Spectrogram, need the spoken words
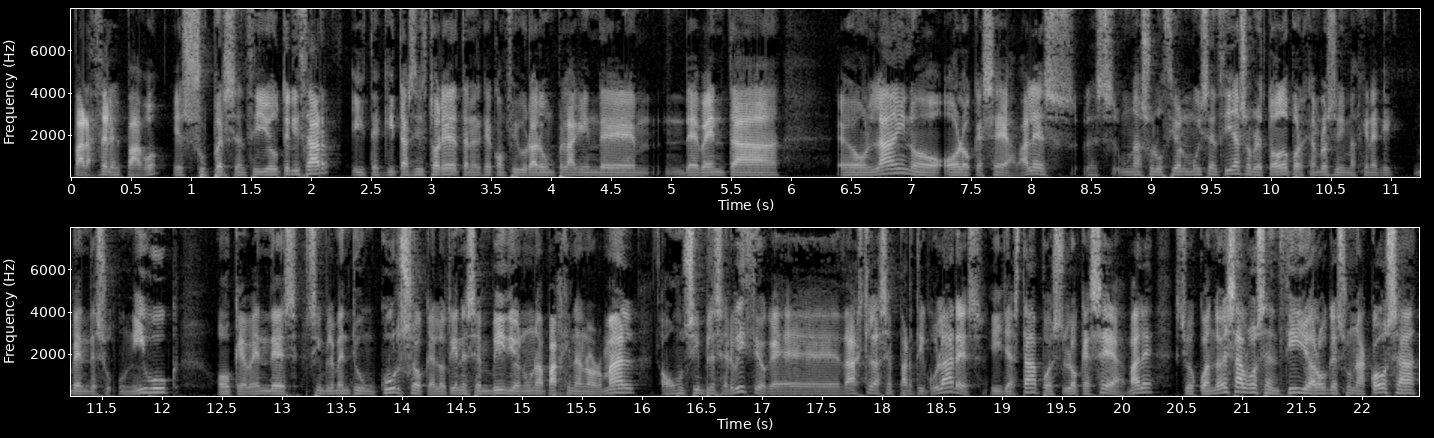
para hacer el pago. Es súper sencillo de utilizar y te quitas la historia de tener que configurar un plugin de, de venta eh, online o, lo que sea, ¿vale? Es, es, una solución muy sencilla, sobre todo, por ejemplo, si imagina que vendes un ebook o que vendes simplemente un curso que lo tienes en vídeo en una página normal, o un simple servicio que das clases particulares y ya está, pues lo que sea, ¿vale? Cuando es algo sencillo, algo que es una cosa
